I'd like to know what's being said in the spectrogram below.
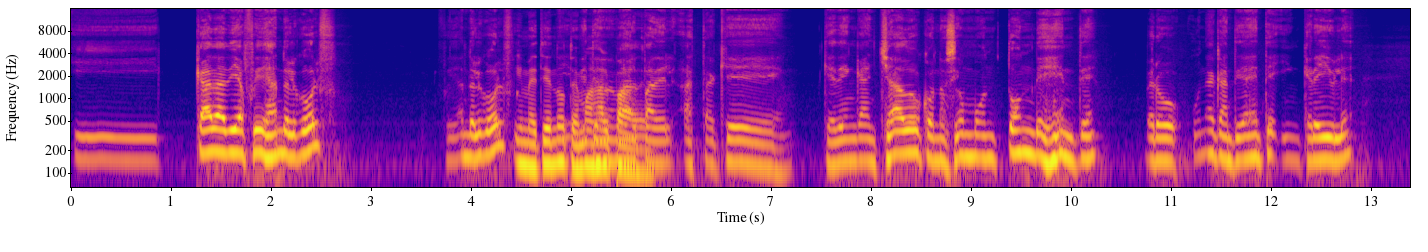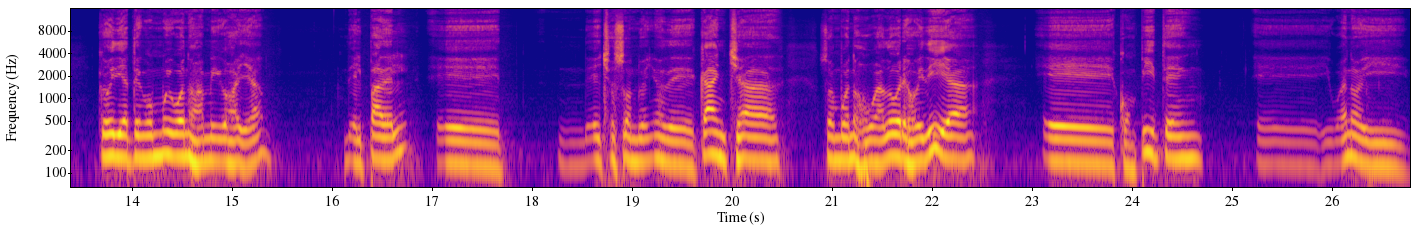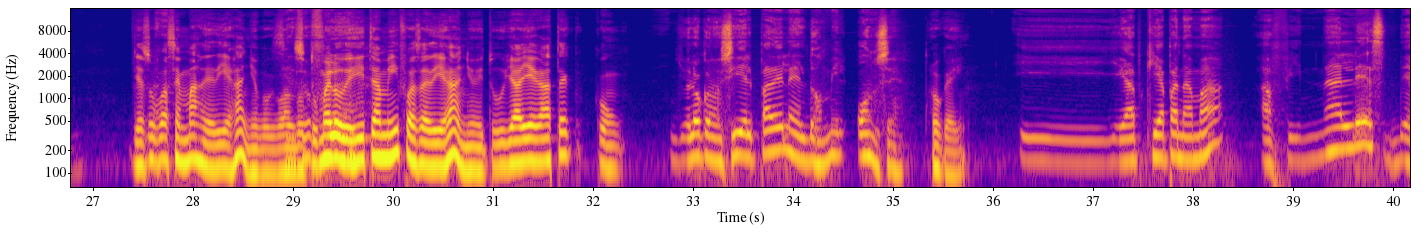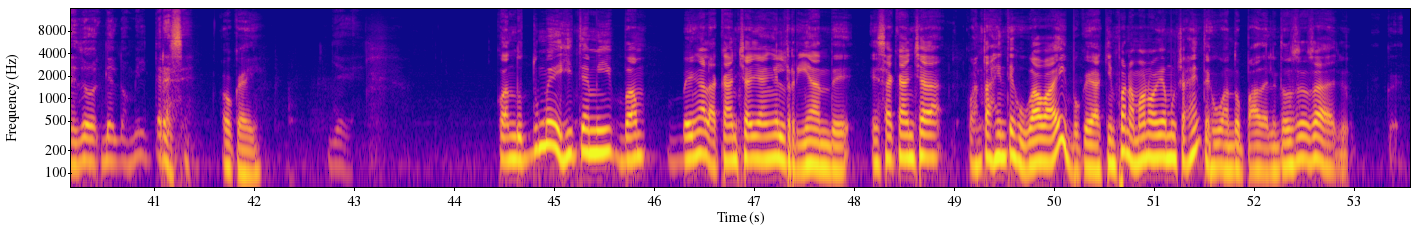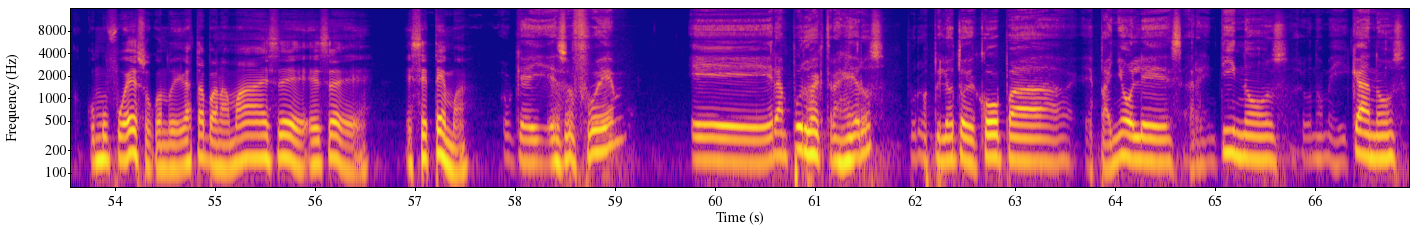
Y cada día fui dejando el golf. Fui dejando el golf. Y metiéndote y más al pádel. hasta que quedé enganchado, conocí a un montón de gente, pero una cantidad de gente increíble, que hoy día tengo muy buenos amigos allá del pádel. Eh, de hecho, son dueños de canchas, son buenos jugadores hoy día, eh, compiten. eh, y bueno, y Y eso fue hace más de 10 años, porque cuando tú me lo dijiste a mí fue hace 10 años y tú ya llegaste con... yo lo conocí el pádel en el 2011. Ok, y llegué aquí a Panamá a finales de do- del 2013. ok. Llegué. Cuando tú me dijiste a mí, "Vam- ven a la cancha allá en el Riande, esa cancha, ¿cuánta gente jugaba ahí? Porque aquí en Panamá no había mucha gente jugando pádel. Entonces, o sea, ¿cómo fue eso? Cuando llegaste a Panamá, ese, ese, ese tema. Ok, eso fue. eh, eran puros extranjeros, puros pilotos de copa, españoles, argentinos, algunos mexicanos.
